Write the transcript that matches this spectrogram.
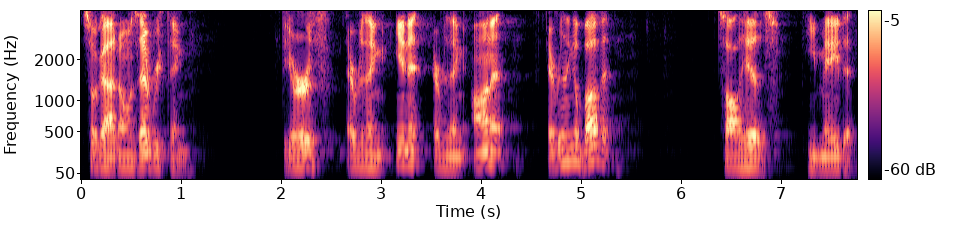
So God owns everything the earth, everything in it, everything on it, everything above it. It's all His. He made it.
